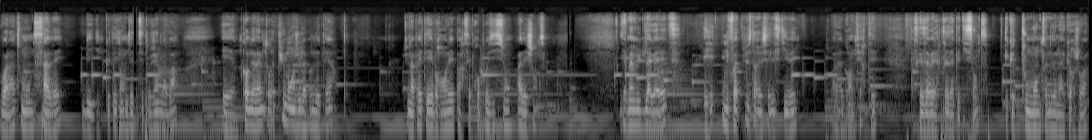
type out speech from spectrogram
voilà, tout le monde savait, Big, que tu étais cétogène là-bas. Et euh, quand bien même tu aurais pu manger de la pomme de terre, tu n'as pas été ébranlé par ces propositions alléchantes. Il y a même eu de la galette. Et une fois de plus, tu as réussi à l'esquiver. Voilà, grande fierté. Parce qu'elles avaient l'air très appétissantes. Et que tout le monde s'en est donné à cœur joie.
